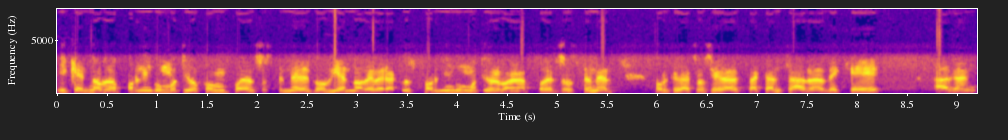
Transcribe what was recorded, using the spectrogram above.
y que no veo por ningún motivo cómo puedan sostener el gobierno de Veracruz, por ningún motivo lo van a poder sostener porque la sociedad está cansada de que hagan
